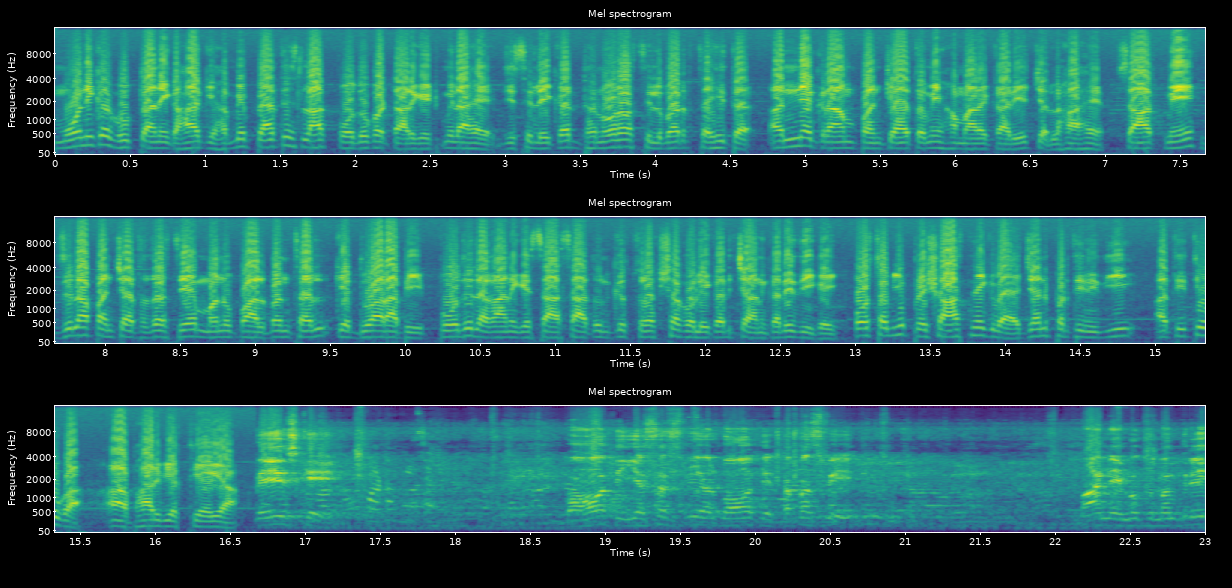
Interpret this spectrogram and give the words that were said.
मोनिका गुप्ता ने कहा कि हमें 35 लाख पौधों का टारगेट मिला है, जिसे लेकर धनोरा सिल्वर सहित अन्य ग्राम पंचायतों में हमारा कार्य चल रहा है। साथ में जिला पंचायत सदस्य मनुपाल बंसल के द्वारा भी पौधे लगाने के साथ साथ उनकी सुरक्षा को लेकर जानकारी दी गई और सभी प्रशासनिक व जनप्रतिनिधि अतिथियों का आभार व्यक्त किया गया। देश के बहुत ही यशस्वी और बहुत ही तपस्वी माननीय मुख्यमंत्री,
